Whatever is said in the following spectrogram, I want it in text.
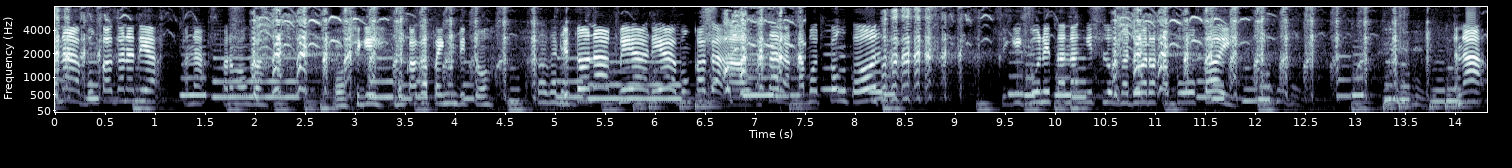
Ana, bungkaga na diya. Ana, para mauga. Oh, sige, bungkaga paingon dito. Dito nak, diya, diya, bungkaga. Ah, kasara, namot pongkol. Sige, gunit na ng itlog nga duwara ka buokay. Ana,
